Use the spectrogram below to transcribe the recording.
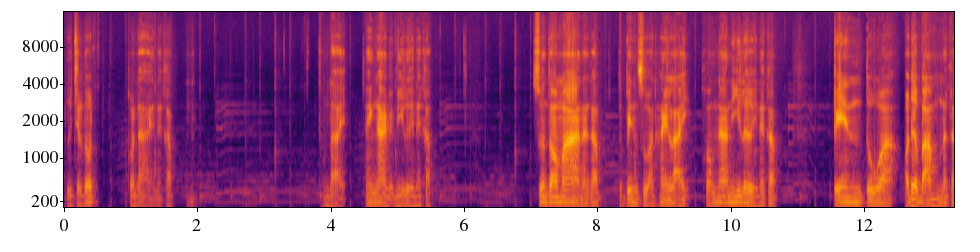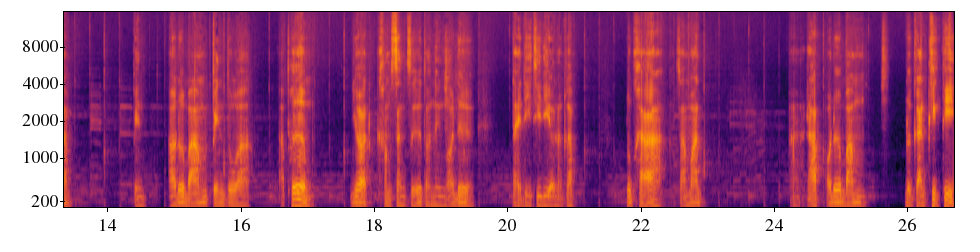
หรือจะลด ก็ได้นะครับทำได้ง่ายๆแบบนี้เลยนะครับ ส่วนต่อมานะครับ จะเป็นส่วนไฮไลท์ของหน้านี้เลยนะครับ เป็นตัว Order Bump นะครับ เป็น Order Bump เป็นตัวเพิ่มยอดคำสั่งซื้อต่อหนึ่งออเดอร์ได้ดีทีเดียวนะครับ ลูกค้าสามารถรับออเดอร์บัมโดยการคลิกที่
